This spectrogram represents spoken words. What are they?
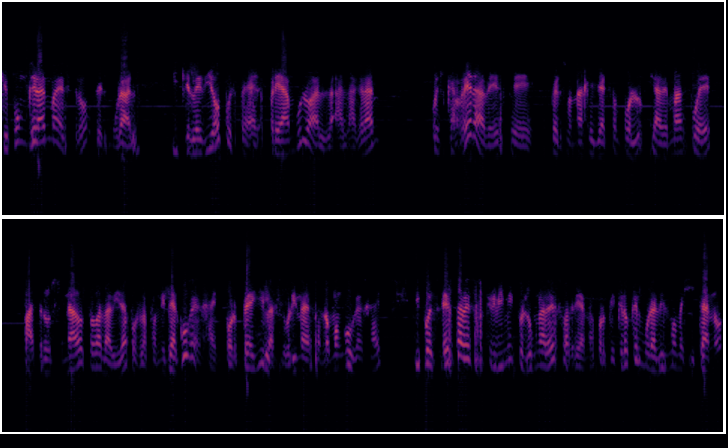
que fue un gran maestro del mural y que le dio pues preámbulo a la, a la gran pues carrera de este personaje Jackson Pollock, que además fue patrocinado toda la vida por la familia Guggenheim, por Peggy, la sobrina de Salomón Guggenheim. Y pues esta vez escribí mi columna de eso, Adriana, porque creo que el muralismo mexicano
